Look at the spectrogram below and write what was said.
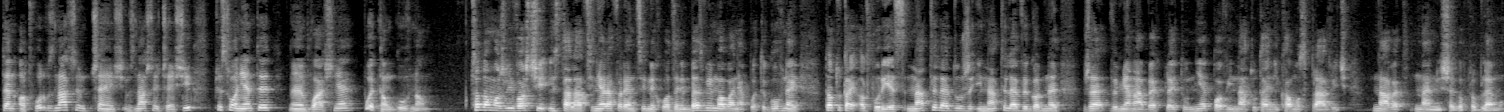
ten otwór w, znacznym części, w znacznej części przysłonięty właśnie płytą główną. Co do możliwości instalacji niereferencyjnych chłodzeń bez wyjmowania płyty głównej, to tutaj otwór jest na tyle duży i na tyle wygodny, że wymiana backplate'u nie powinna tutaj nikomu sprawić nawet najmniejszego problemu.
